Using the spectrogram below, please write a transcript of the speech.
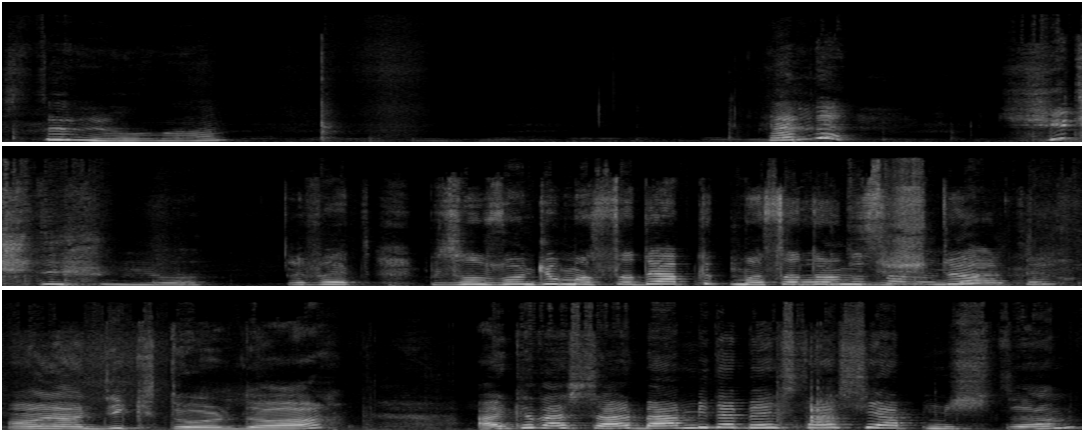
İstemiyorum lan. Hem de hiç düşmüyor. Evet. Biz az önce masada yaptık. Masadan Durdu düştü. sonunda artık. Aynen dik durdu. Arkadaşlar ben bir de beş taş yapmıştım.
